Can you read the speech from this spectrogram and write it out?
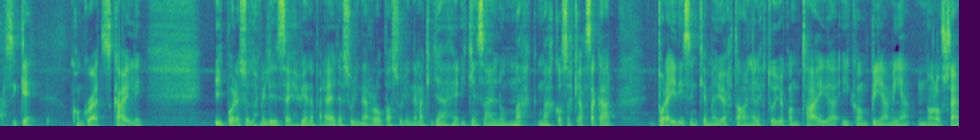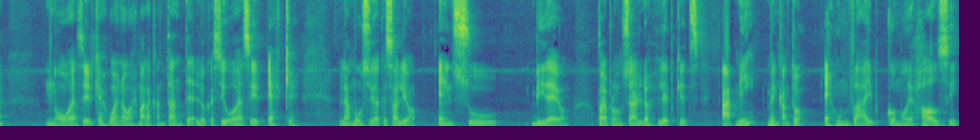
Así que, congrats Kylie. Y por eso el 2016 viene para ella, su línea de ropa, su línea de maquillaje y quién sabe lo más, más cosas que va a sacar. Por ahí dicen que medio estaba en el estudio con Taiga y con Pia Mía, no lo sé no voy a decir que es buena o es mala cantante, lo que sí voy a decir es que la música que salió en su video para pronunciar los Lip Kits, a mí me encantó. Es un vibe como de Halsey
